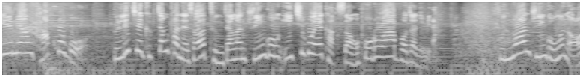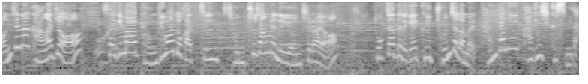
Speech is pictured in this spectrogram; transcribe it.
일명 가코고 블리치 극장판에서 등장한 주인공 이치고의 각성 호로화 버전입니다. 분노한 주인공은 언제나 강하죠. 세기말 병기와도 같은 전투 장면을 연출하여 독자들에게 그 존재감을 단단히 각인시켰습니다.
